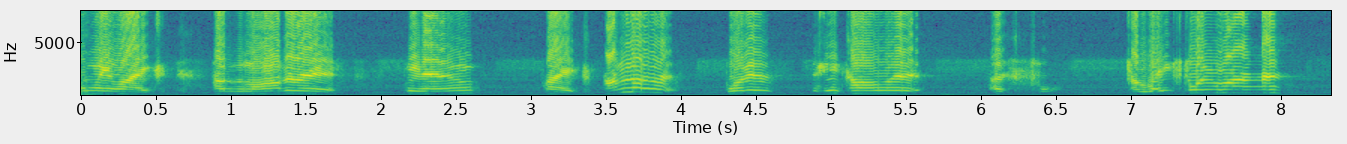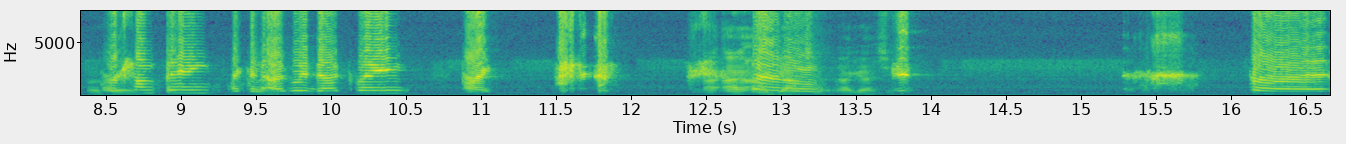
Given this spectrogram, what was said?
only like a moderate, you know, like I'm not what is he call it A late bloomer or something like an ugly duckling, like. I, I, I got you. I got you. But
